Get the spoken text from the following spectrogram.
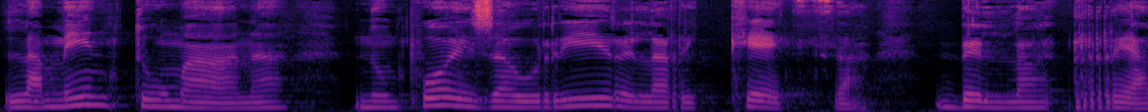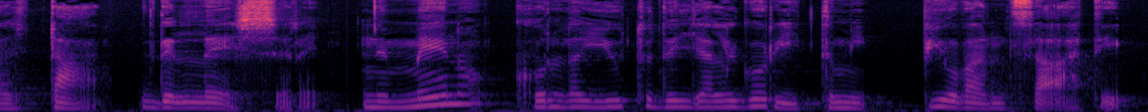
La mente umana non può esaurire la ricchezza della realtà dell'essere, nemmeno con l'aiuto degli algoritmi più avanzati.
